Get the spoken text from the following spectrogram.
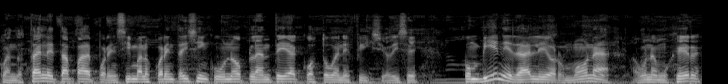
cuando está en la etapa por encima de los 45, uno plantea costo-beneficio. Dice, ¿conviene darle hormona a una mujer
